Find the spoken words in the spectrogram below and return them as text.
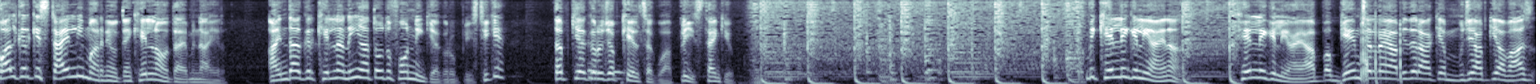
कॉल करके स्टाइल नहीं मारने होते हैं खेलना होता है मिनाहिल। आइंदा अगर खेलना नहीं आता हो तो फ़ोन नहीं किया करो प्लीज़ ठीक है? तब किया करो जब खेल सको आप प्लीज़ थैंक यू भी खेलने के लिए आए ना? खेलने के लिए आए। आप अब गेम चल रहा है आप इधर आके मुझे आपकी आवाज़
